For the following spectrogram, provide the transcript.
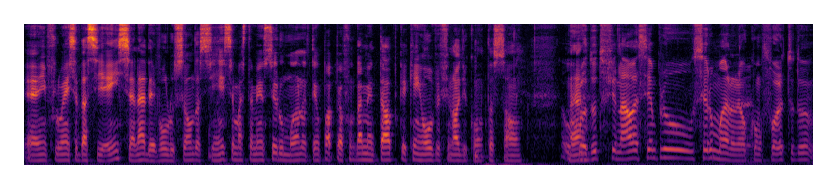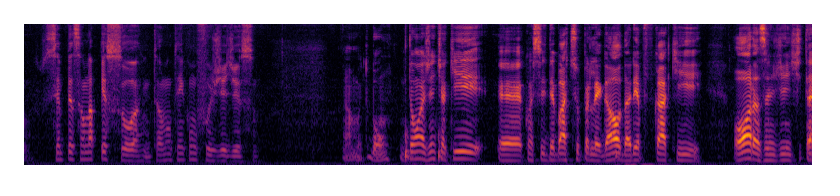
é, influência da ciência, né, da evolução da ciência, mas também o ser humano tem um papel fundamental porque quem ouve, afinal de contas, são o né? produto final é sempre o ser humano, né? O conforto do sempre pensando na pessoa. Então não tem como fugir disso. Ah, muito bom. Então a gente aqui, é, com esse debate super legal, daria para ficar aqui horas. A gente tá,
